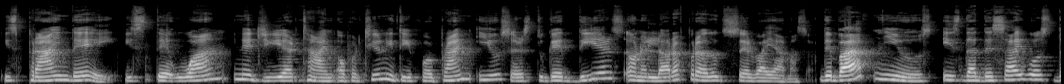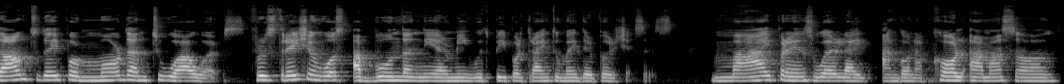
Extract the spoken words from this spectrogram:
it's Prime Day. It's the one in a year time opportunity for Prime users to get deals on a lot of products sold by Amazon. The bad news is that the site was down today for more than two hours. Frustration was abundant near me with people trying to make their purchases my friends were like, I'm gonna call Amazon.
